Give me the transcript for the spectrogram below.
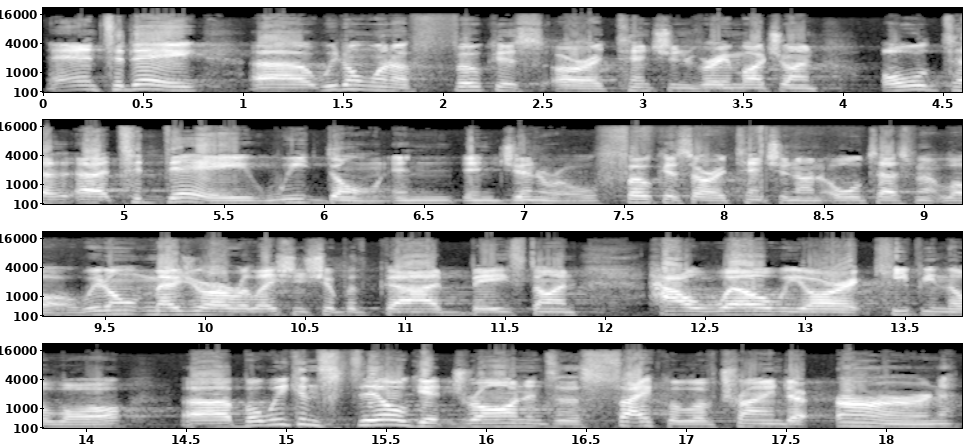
And today, uh, we don't want to focus our attention very much on Old Te- uh, today we don't in, in general focus our attention on Old Testament law. We don't measure our relationship with God based on how well we are at keeping the law, uh, but we can still get drawn into the cycle of trying to earn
